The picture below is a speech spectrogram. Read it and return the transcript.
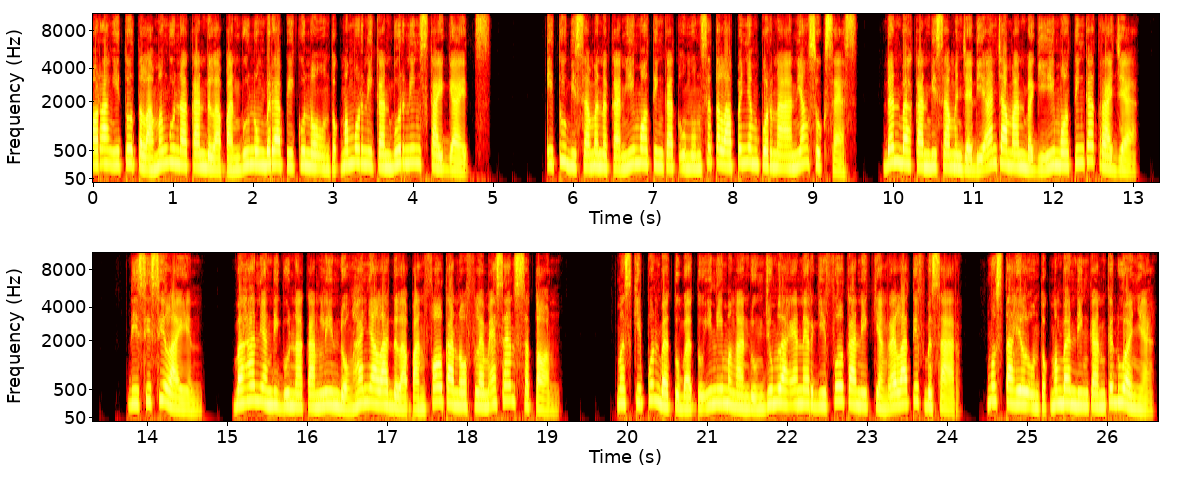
Orang itu telah menggunakan delapan gunung berapi kuno untuk memurnikan Burning Sky Guides. Itu bisa menekan Yimo tingkat umum setelah penyempurnaan yang sukses, dan bahkan bisa menjadi ancaman bagi Yimo tingkat raja. Di sisi lain, bahan yang digunakan Lindong hanyalah delapan Volcano Flame Essence Stone. Meskipun batu-batu ini mengandung jumlah energi vulkanik yang relatif besar, mustahil untuk membandingkan keduanya.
